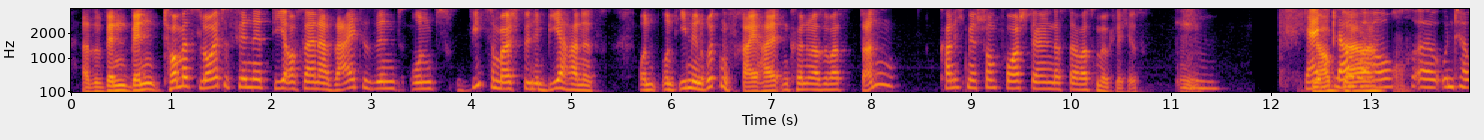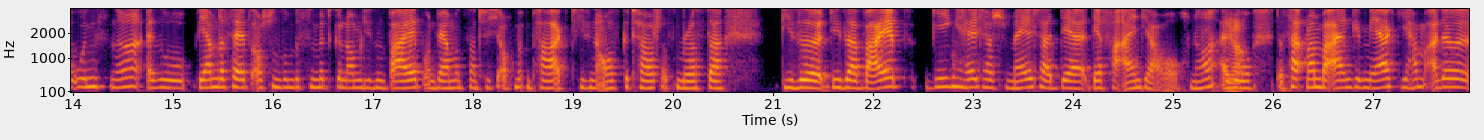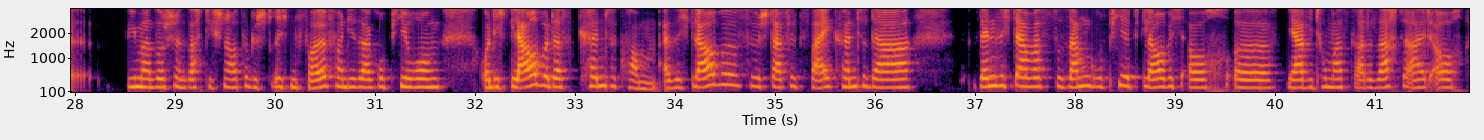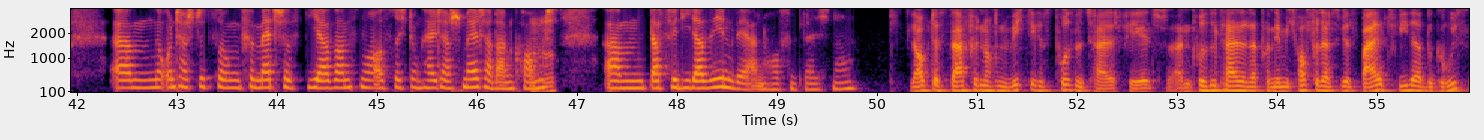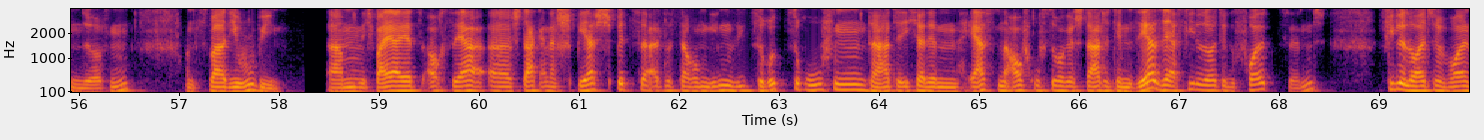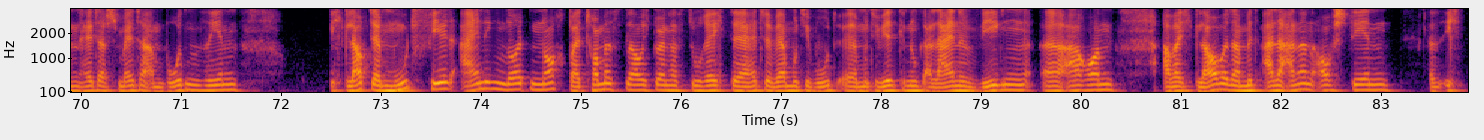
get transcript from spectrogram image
Also wenn, wenn Thomas Leute findet, die auf seiner Seite sind und wie zum Beispiel den Bierhannes und, und ihm den Rücken frei halten können oder sowas, dann kann ich mir schon vorstellen, dass da was möglich ist. Mhm. Ja, ich, glaub, ich glaube auch äh, unter uns, ne, also wir haben das ja jetzt auch schon so ein bisschen mitgenommen, diesen Vibe, und wir haben uns natürlich auch mit ein paar Aktiven ausgetauscht aus dem Roster. Diese, dieser Vibe gegen Helter Schmelter, der, der vereint ja auch. Ne? Also, ja. das hat man bei allen gemerkt. Die haben alle wie man so schön sagt, die Schnauze gestrichen voll von dieser Gruppierung. Und ich glaube, das könnte kommen. Also ich glaube, für Staffel 2 könnte da, wenn sich da was zusammengruppiert, glaube ich auch, äh, ja, wie Thomas gerade sagte, halt auch ähm, eine Unterstützung für Matches, die ja sonst nur aus Richtung Helter-Schmelter dann kommt, mhm. ähm, dass wir die da sehen werden, hoffentlich. Ne? Ich glaube, dass dafür noch ein wichtiges Puzzleteil fehlt. Ein Puzzleteil, von dem ich hoffe, dass wir es bald wieder begrüßen dürfen. Und zwar die Ruby. Ähm, ich war ja jetzt auch sehr äh, stark an der Speerspitze, als es darum ging, sie zurückzurufen. Da hatte ich ja den ersten Aufruf sogar gestartet, dem sehr, sehr viele Leute gefolgt sind. Viele Leute wollen Helter Schmelter am Boden sehen. Ich glaube, der Mut fehlt einigen Leuten noch. Bei Thomas, glaube ich, Björn, hast du recht, der hätte, wäre motiviert, äh, motiviert genug alleine wegen äh, Aaron. Aber ich glaube, damit alle anderen aufstehen, also ich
